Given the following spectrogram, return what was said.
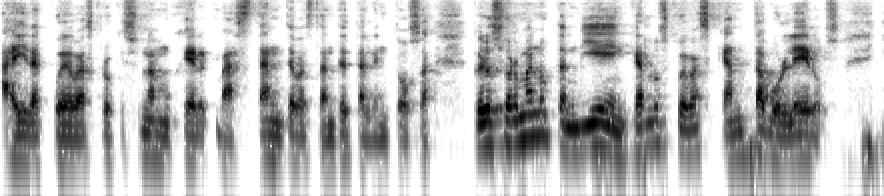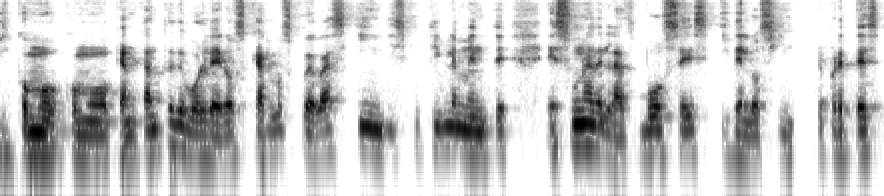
a Aida Cuevas. Creo que es una mujer bastante, bastante talentosa. Pero su hermano también, Carlos Cuevas, canta boleros como, como cantante de boleros, Carlos Cuevas indiscutiblemente es una de las voces y de los intérpretes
